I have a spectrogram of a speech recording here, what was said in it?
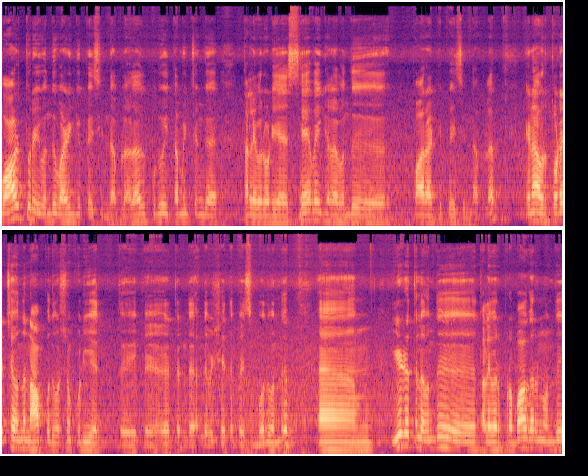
வாழ்த்துறை வந்து வழங்கி பேசியிருந்தாப்புல. அதாவது புதுவை தமிழ்ச்சங்க தலைவருடைய சேவைகளை வந்து பாராட்டி பேசியிருந்தாப்புல. ஏன்னா அவர் தொடர்ச்சியாக வந்து நாற்பது வருஷம் கொடியேற்று ஏற்றிருந்த அந்த விஷயத்தை பேசும்போது வந்து ஈழத்தில் வந்து தலைவர் பிரபாகரன் வந்து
